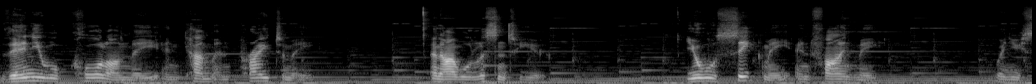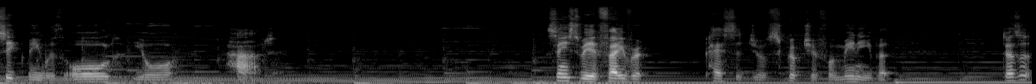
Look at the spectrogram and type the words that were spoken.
Then you will call on me and come and pray to me, and I will listen to you. You will seek me and find me when you seek me with all your heart. seems to be a favorite passage of scripture for many, but does it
